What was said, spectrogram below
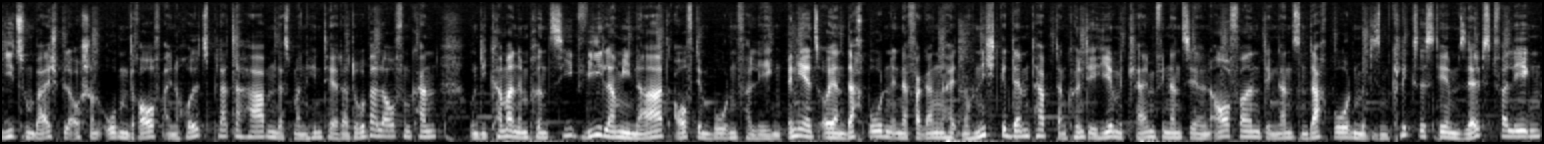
die zum Beispiel auch schon obendrauf eine Holzplatte haben, dass man hinterher da drüber laufen kann und die kann man im Prinzip wie Laminat auf dem Boden verlegen. Wenn ihr jetzt euren Dachboden in der Vergangenheit noch nicht gedämmt habt, dann könnt ihr hier mit kleinem finanziellen Aufwand den ganzen Dachboden mit diesem Klicksystem selbst verlegen.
